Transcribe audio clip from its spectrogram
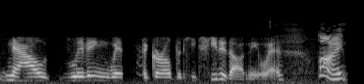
now living with the girl that he cheated on me with. All right.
